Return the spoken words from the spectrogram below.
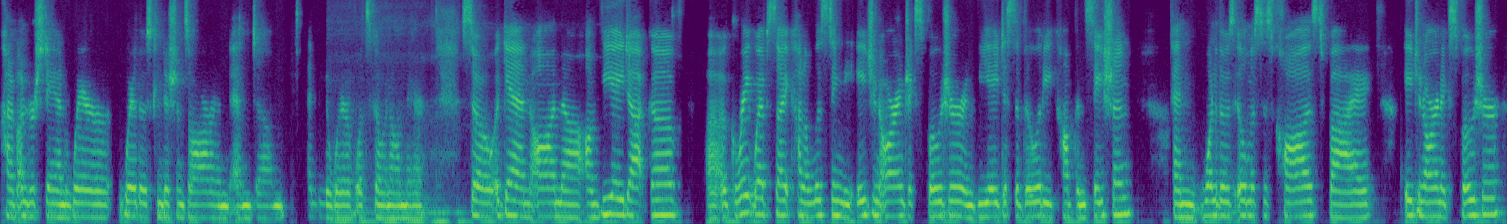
kind of understand where where those conditions are and and um, and be aware of what's going on there. So again, on on va.gov uh, a great website kind of listing the Agent Orange exposure and VA disability compensation. And one of those illnesses caused by Agent Orange exposure.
